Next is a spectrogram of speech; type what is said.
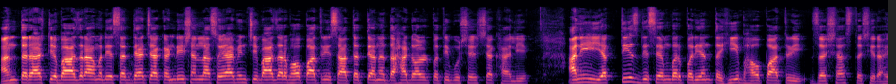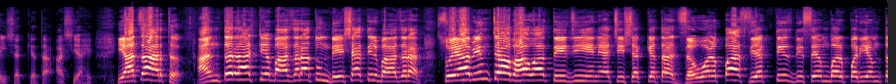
आंतरराष्ट्रीय बाजारामध्ये सध्याच्या कंडिशनला सोयाबीनची बाजारभाव पातळी सातत्यानं दहा डॉलर प्रति बुशेलच्या खाली आहे. आणि एकतीस डिसेंबर पर्यंत ही भावपातळी जशास तशी राहील शक्यता अशी आहे. याचा अर्थ आंतरराष्ट्रीय बाजारातून देशातील बाजारात सोयाबीनच्या भावात तेजी येण्याची शक्यता जवळपास एकतीस डिसेंबर पर्यंत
